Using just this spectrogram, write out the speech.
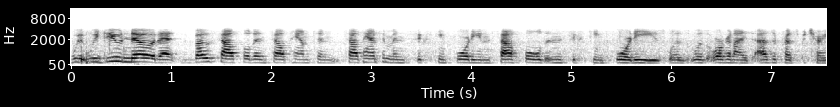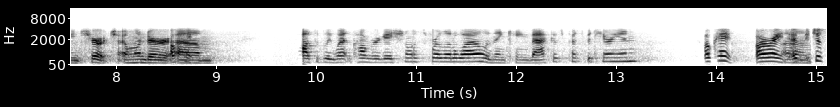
we, we do know that both Southold and Southampton, Southampton in 1640 and Southold in the 1640s was was organized as a Presbyterian church. I wonder, okay. um, possibly went Congregationalist for a little while and then came back as Presbyterian. Okay, all right. Um, just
